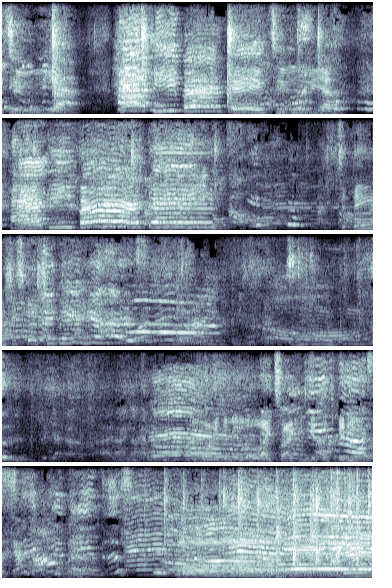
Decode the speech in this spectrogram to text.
birthday to ya. Happy birthday to ya. Happy birthday. Today's your special day. Lorna, give me a little light so I can get this video working. Yay!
